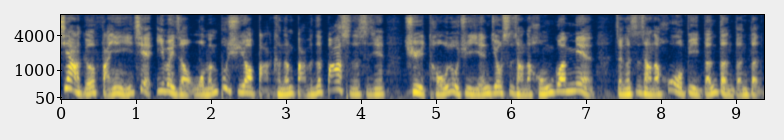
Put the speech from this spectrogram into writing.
价格反映一切，意味着我们不需要把可能百分之八十的时间去投入去研究市场的宏观面、整个市场的货币等等等等。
